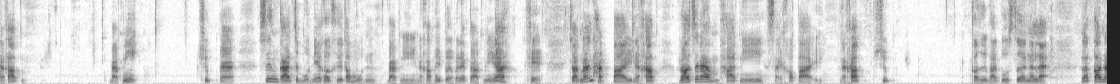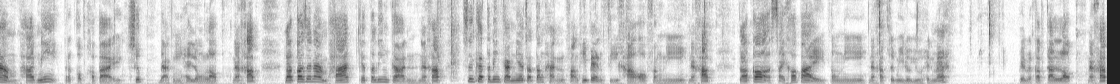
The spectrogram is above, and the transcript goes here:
นะครับ แบบนี้ชุบอ่าซึ่งการจะหมุนเนี้ยก็คือต้องหมุนแบบนี้นะครับ ให้เปิดไปได้แบบนี้นะโอเค จากนั้นถัดไปนะครับ เราจะนำพาร์ทนี้ใส่เข้าไปนะครับชุบก็คือพาร์ทบูสเตอร์นั่นแหละ แล้วก็นำพาร์ทนี้ประกบเข้าไปชุบแบบนี้ให้ลงล็อกนะครับ แล้วก็จะนำพาร์ทแกตเตอร์ลิงกันนะครับ ซึ่งแกตเตอร์ลิงกันเนี่ยจะต้องหันฝั่งที่เป็นสีขาวออกฝั่งนี้นะครับ แล้วก็ใส่เข้าไปตรงนี้นะครับ จะมีรูอยู่เห็นไหมเป็นเหมือนกับการล็อกนะครับ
